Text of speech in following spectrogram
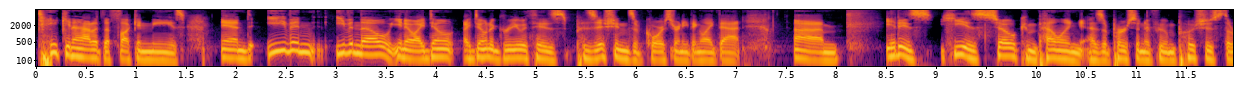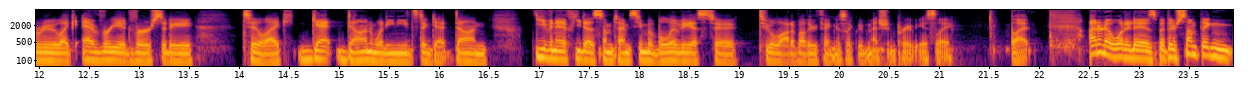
taken out at the fucking knees, and even even though you know I don't I don't agree with his positions, of course, or anything like that. Um, it is he is so compelling as a person of whom pushes through like every adversity to like get done what he needs to get done even if he does sometimes seem oblivious to to a lot of other things like we mentioned previously but i don't know what it is but there's something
